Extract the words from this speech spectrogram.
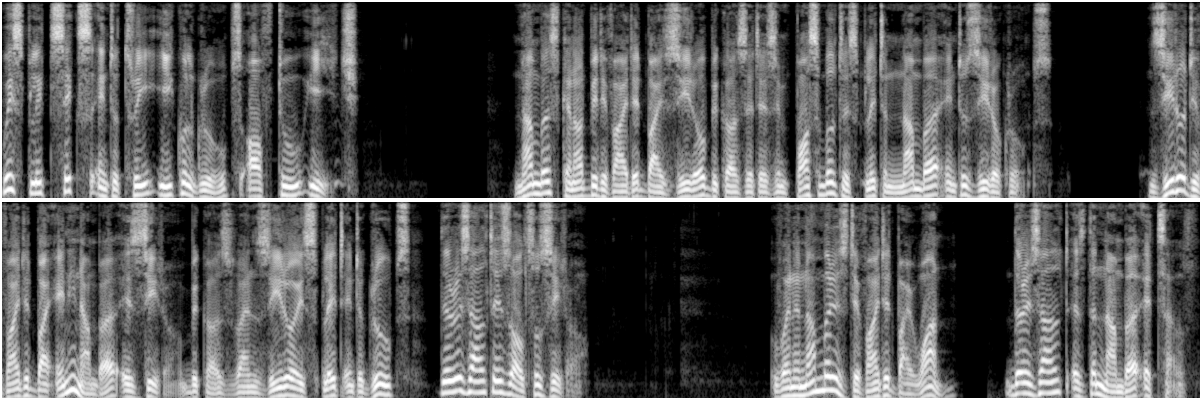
we split 6 into 3 equal groups of 2 each. Numbers cannot be divided by 0 because it is impossible to split a number into 0 groups. 0 divided by any number is 0 because when 0 is split into groups, the result is also 0. When a number is divided by 1, the result is the number itself.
